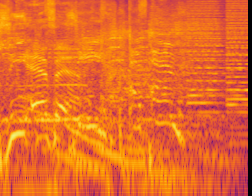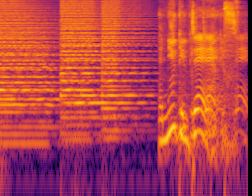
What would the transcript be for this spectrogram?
ZFM. And you can dance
